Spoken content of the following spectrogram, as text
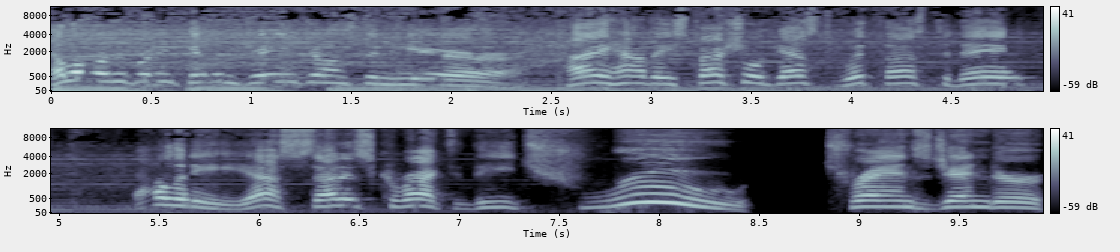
Hello, everybody. Kevin J. Johnston here. I have a special guest with us today, Ellie. Yes, that is correct. The true transgender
